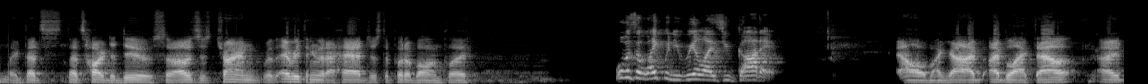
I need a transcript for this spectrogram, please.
like that's that's hard to do. So I was just trying with everything that I had just to put a ball in play. What was it like when you realized you got it? Oh my god, I, I blacked out. I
